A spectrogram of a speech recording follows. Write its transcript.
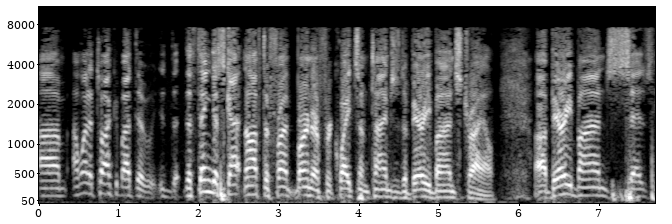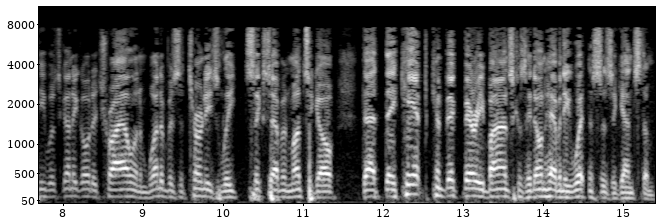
um, I want to talk about the, the, thing that's gotten off the front burner for quite some time is the Barry Bonds trial. Uh, Barry Bonds says he was going to go to trial, and one of his attorneys leaked six seven months ago that they can't convict Barry Bonds because they don't have any witnesses against him.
